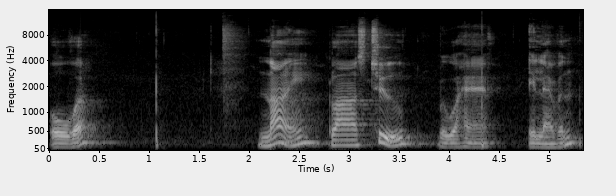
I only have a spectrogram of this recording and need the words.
over 9 plus 2 we will have 11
